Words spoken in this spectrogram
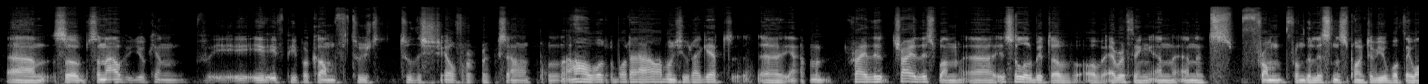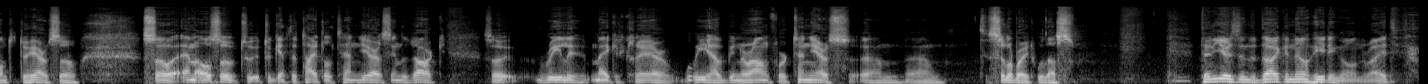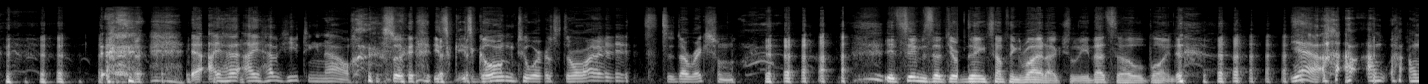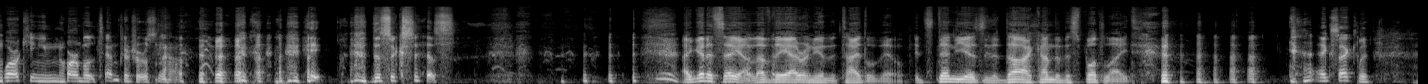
Um, so so now you can, if people come to to the show, for example, oh, what, what album should I get? Uh, yeah, try the, try this one. Uh, it's a little bit of, of everything, and, and it's from from the listener's point of view what they wanted to hear. So so and also to to get the title Ten Years in the Dark. So really make it clear we have been around for ten years um, um, to celebrate with us. Ten years in the dark and no heating on, right? yeah, I, ha I have heating now, so it's it's going towards the right direction. it seems that you're doing something right. Actually, that's the whole point. yeah, I, am I'm, I'm working in normal temperatures now. the success. I gotta say, I love the irony of the title, though. It's ten years in the dark under the spotlight. exactly.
